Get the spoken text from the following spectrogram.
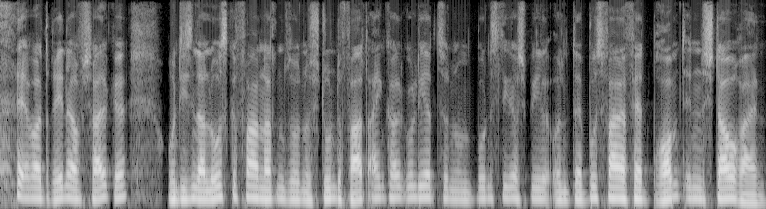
er war Trainer auf Schalke und die sind da losgefahren, hatten so eine Stunde Fahrt einkalkuliert zu einem Bundesligaspiel und der Busfahrer fährt prompt in den Stau rein.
